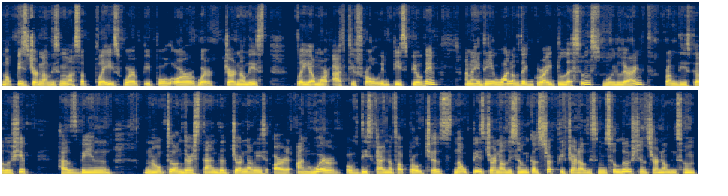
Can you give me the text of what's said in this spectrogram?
no peace journalism as a place where people or where journalists play a more active role in peace building. And I think one of the great lessons we learned from this fellowship has been you know, to understand that journalists are unaware of these kind of approaches, no peace journalism, constructive journalism, solutions journalism.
